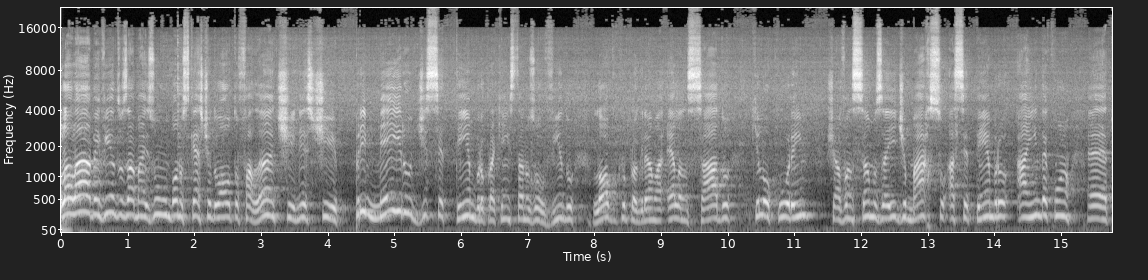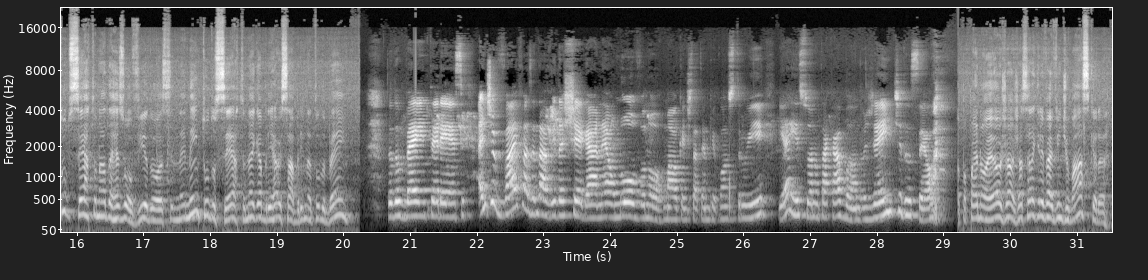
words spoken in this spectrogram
Olá, olá, bem-vindos a mais um bônus cast do Alto Falante neste primeiro de setembro para quem está nos ouvindo logo que o programa é lançado. Que loucura, hein? Já avançamos aí de março a setembro, ainda com é, tudo certo, nada resolvido, assim, nem tudo certo, né, Gabriel e Sabrina, tudo bem? Tudo bem, Terence? A gente vai fazendo a vida chegar, né, ao novo normal que a gente está tendo que construir. E é isso, o ano está acabando. Gente do céu. Papai Noel, já, já será que ele vai vir de máscara?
